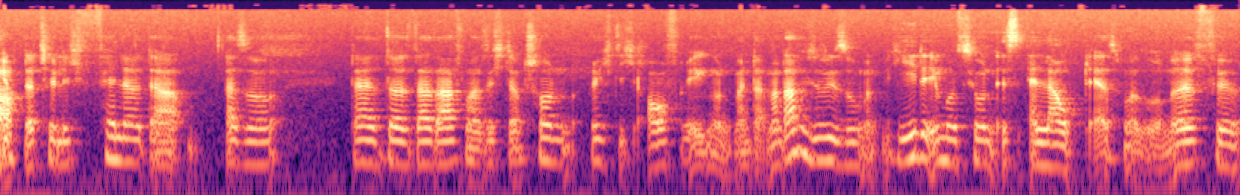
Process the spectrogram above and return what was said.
es gibt natürlich Fälle, da, also da, da, da darf man sich dann schon richtig aufregen und man, man darf sowieso, man, jede Emotion ist erlaubt erstmal so, ne, für,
